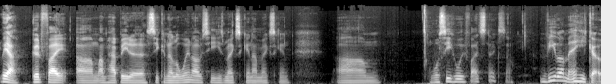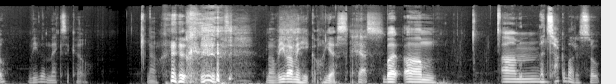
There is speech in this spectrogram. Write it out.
But yeah, good fight. Um, I'm happy to see Canelo win. Obviously, he's Mexican. I'm Mexican. Um, we'll see who he fights next though. Viva Mexico. Viva Mexico. No. no, Viva Mexico. Yes. Yes. But um Um. let's talk about Ahsoka,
